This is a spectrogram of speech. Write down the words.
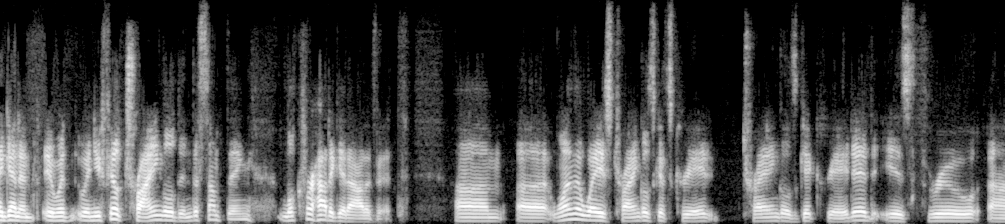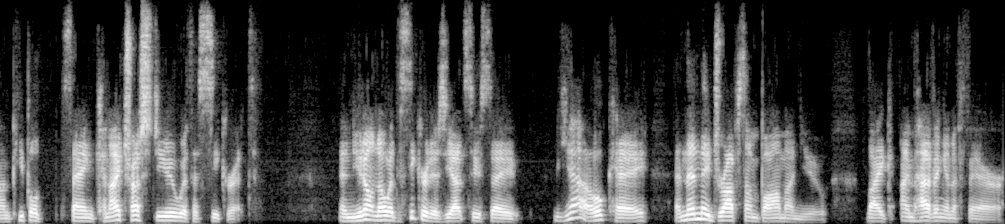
Again, it, when you feel triangled into something, look for how to get out of it. Um, uh, one of the ways triangles gets created triangles get created is through um, people saying, Can I trust you with a secret? And you don't know what the secret is yet. So you say, Yeah, okay. And then they drop some bomb on you, like, I'm having an affair.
